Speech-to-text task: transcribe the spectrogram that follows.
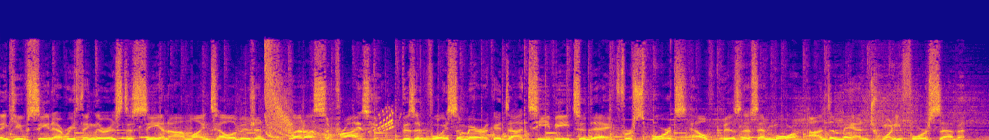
Think you've seen everything there is to see in online television? Let us surprise you. Visit VoiceAmerica.tv today for sports, health, business, and more on demand 24 7.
